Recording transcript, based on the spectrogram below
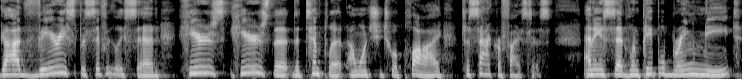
God very specifically said, Here's, here's the, the template I want you to apply to sacrifices. And he said, when people bring meat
